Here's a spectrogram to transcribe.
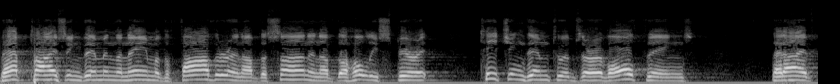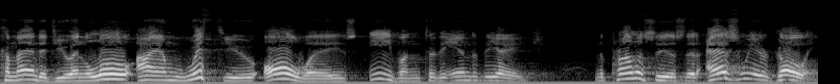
baptizing them in the name of the Father and of the Son and of the Holy Spirit, teaching them to observe all things that I have commanded you. And lo, I am with you always, even to the end of the age. And the promise is that as we are going,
